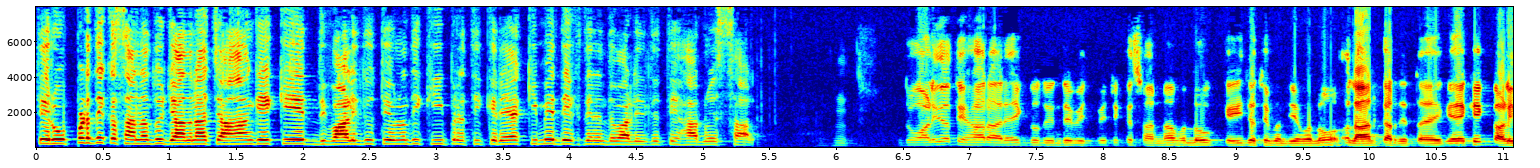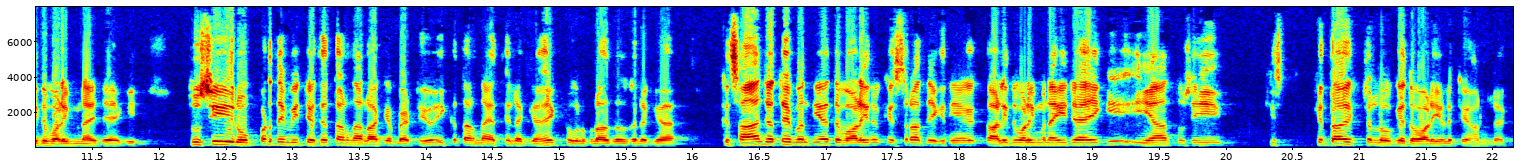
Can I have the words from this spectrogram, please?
ਤੇ ਰੋਪੜ ਦੇ ਕਿਸਾਨਾਂ ਤੋਂ ਜਾਣਨਾ ਚਾਹਾਂਗੇ ਕਿ ਦੀਵਾਲੀ ਦੇ ਉੱਤੇ ਉਹਨਾਂ ਦੀ ਕੀ ਪ੍ਰਤੀਕਿਰਿਆ, ਕਿਵੇਂ ਦੇਖਦੇ ਨੇ ਦੀਵਾਲੀ ਦੇ ਤਿਹਾਰ ਨੂੰ ਇਸ ਸਾਲ? ਦੀਵਾਲੀ ਦਾ ਤਿਉਹਾਰ ਆ ਰਿਹਾ ਇੱਕ ਦੋ ਦਿਨ ਦੇ ਵਿੱਚ ਵਿੱਚ ਕਿਸਾਨਾਂ ਵੱਲੋਂ ਕਈ ਜਥੇਬੰਦੀਆਂ ਵੱਲੋਂ ਐਲਾਨ ਕਰ ਦਿੱਤਾ ਹੈ ਗਿਆ ਕਿ ਕਾਲੀ ਦੀਵਾਲੀ ਮਨਾਈ ਜਾਏਗੀ। ਤੁਸੀਂ ਰੋਪੜ ਦੇ ਵਿੱਚ ਇੱਥੇ ਧਰਨਾ ਲਾ ਕੇ ਬੈਠੇ ਹੋ ਇੱਕ ਧਰਨਾ ਇੱਥੇ ਲੱਗਿਆ ਹੋਇਆ ਇੱਕ ਟੋਲ ਪਲਾਜ਼ਾ ਤੇ ਲੱਗਿਆ। ਕਿਸਾਨ ਜਥੇਬੰਦੀਆਂ ਦੀਵਾਲੀ ਨੂੰ ਕਿਸ ਤਰ੍ਹਾਂ ਦੇਖਦੀਆਂ ਕਿ ਕਾਲੀ ਦੀਵਾਲੀ ਮਨਾਈ ਜਾਏਗੀ ਜਾਂ ਤੁਸੀਂ ਕਿਸ ਕਿੱਦਾਂ ਚੱਲੋਗੇ ਦੀਵਾਲੀ ਵਾਲੇ ਤਿਉਹਾਰ ਨੂੰ ਲੈ ਕੇ?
